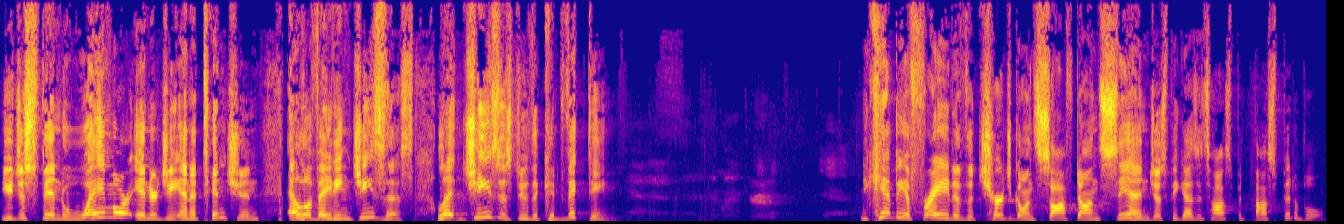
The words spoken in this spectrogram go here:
You just spend way more energy and attention elevating Jesus. Let Jesus do the convicting. You can't be afraid of the church going soft on sin just because it's hospi- hospitable.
